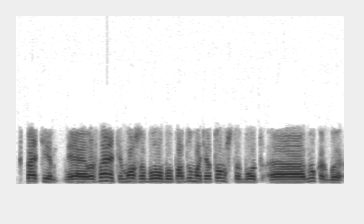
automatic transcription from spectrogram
Кстати, э, вы знаете, можно было бы подумать о том, чтобы вот, э, ну, как бы,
